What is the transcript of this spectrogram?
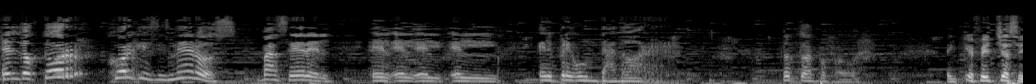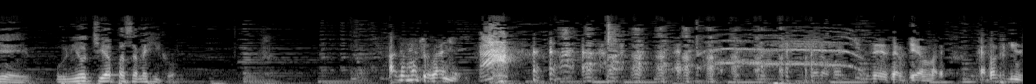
el doctor Jorge Cisneros va a ser el, el, el, el, el, el preguntador. Doctor, por favor. ¿En qué fecha se unió Chiapas a México? Hace muchos años. Pero fue el 15 de septiembre. 14-15,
